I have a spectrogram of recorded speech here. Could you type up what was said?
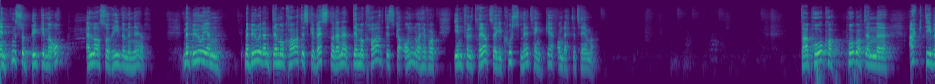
Enten så bygger vi opp, eller så river vi ned. Vi bor i, en, vi bor i den demokratiske Vesten, og denne demokratiske ånda har fått infiltrert seg i hvordan vi tenker om dette temaet. Det har pågått, en eh, aktiv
